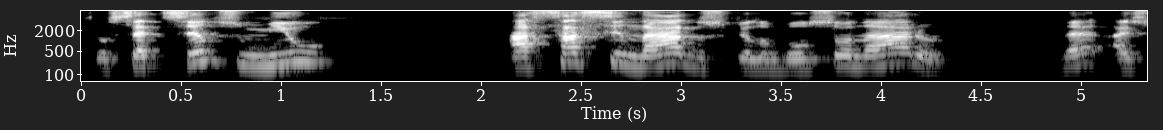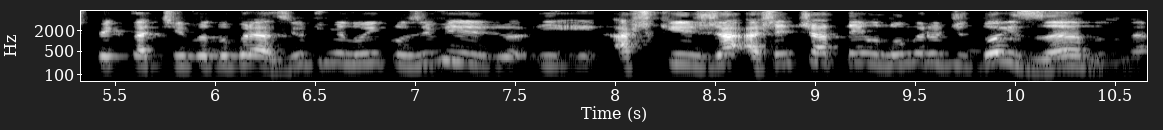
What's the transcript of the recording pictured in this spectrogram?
São 700 mil assassinados pelo Bolsonaro, né? a expectativa do Brasil diminui, inclusive, e, acho que já, a gente já tem o um número de dois anos. Né?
